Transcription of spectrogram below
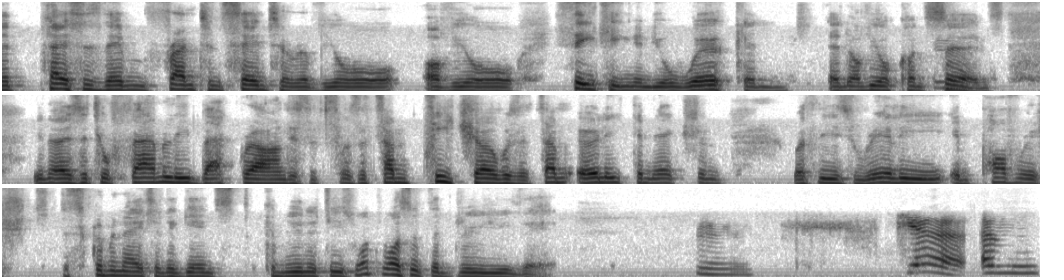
that places them front and center of your of your thinking and your work and and of your concerns? Mm-hmm you know, is it your family background? Is it was it some teacher? Was it some early connection with these really impoverished, discriminated against communities? What was it that drew you there? Mm. Yeah, um,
